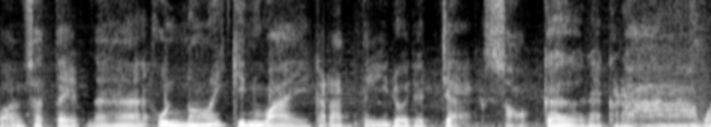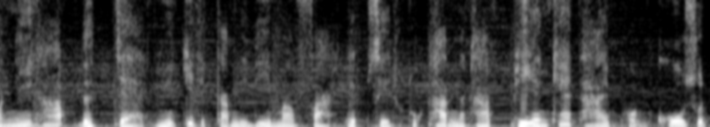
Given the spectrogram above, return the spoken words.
บอลสเต็ปนะฮะทุนน้อยกินไวการันตีโดยเดอะแจกซอกเกอร์นะครับ วันนี้ครับ เดอะแจกมีกิจกรรมดีๆ มาฝาก FC ทุกๆท่านนะครับ เพียงแค่ทายผลคู่สุด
